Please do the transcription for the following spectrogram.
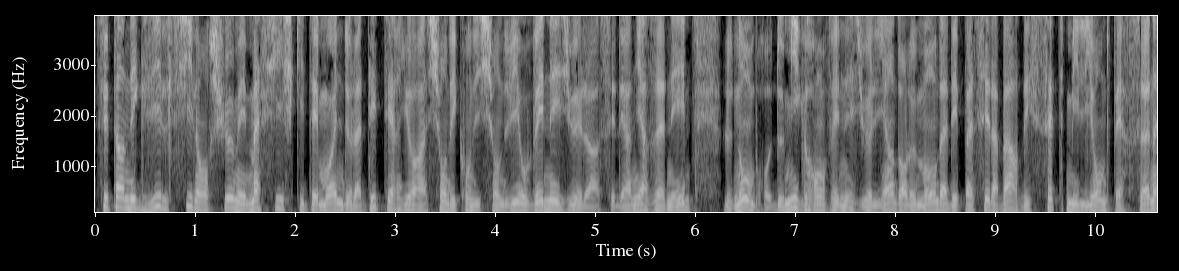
C'est un exil silencieux mais massif qui témoigne de la détérioration des conditions de vie au Venezuela ces dernières années. Le nombre de migrants vénézuéliens dans le monde a dépassé la barre des 7 millions de personnes,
